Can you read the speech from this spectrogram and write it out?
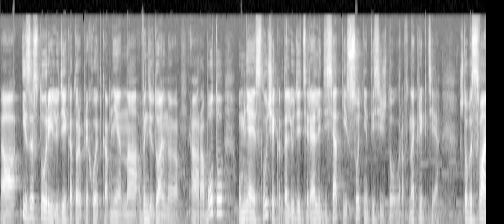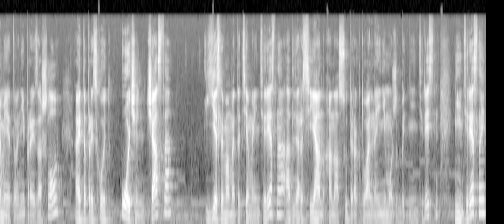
а, из истории людей, которые приходят ко мне на, в индивидуальную а, работу, у меня есть случаи, когда люди теряли десятки и сотни тысяч долларов на крипте. Чтобы с вами этого не произошло, а это происходит очень часто, если вам эта тема интересна, а для россиян она супер актуальна и не может быть неинтересной, неинтересной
